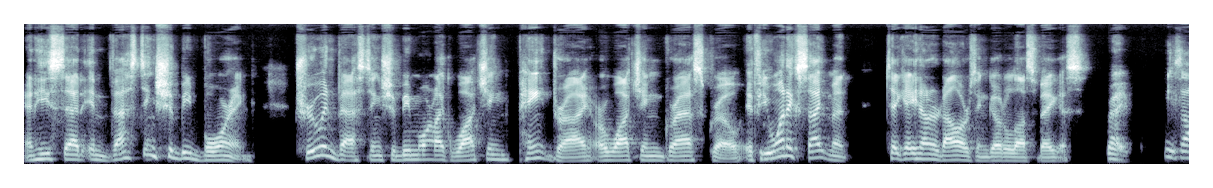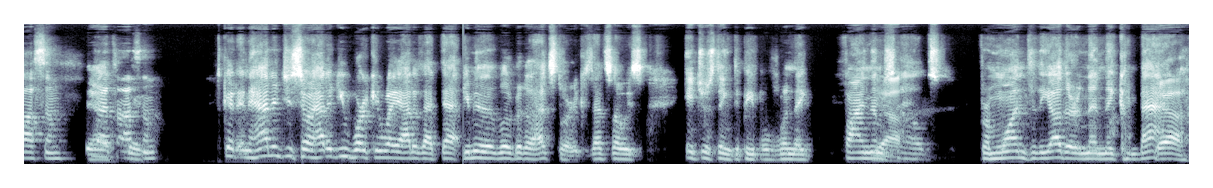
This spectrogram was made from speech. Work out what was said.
And he said, investing should be boring. True investing should be more like watching paint dry or watching grass grow. If you want excitement, take $800 and go to Las Vegas. Right. He's awesome. Yeah, that's awesome. It's good. And how did you, so how did you work your way out of that debt? Give me a little bit of that story because that's always interesting to people when they find themselves yeah. from one to the other and then they come back. Yeah.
